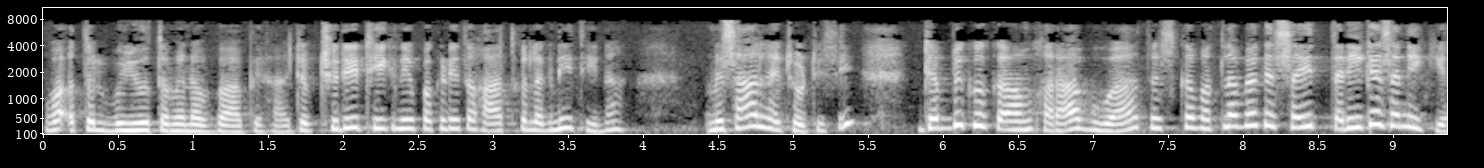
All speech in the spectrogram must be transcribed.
وہ وقت البیوت من ابوابها جب چھری ٹھیک نہیں پکڑی تو ہاتھ کو لگنی تھی نا۔ مثال ہے چھوٹی سی۔ جب بھی کوئی کام خراب ہوا تو اس کا مطلب ہے کہ صحیح طریقے سے نہیں کیا۔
